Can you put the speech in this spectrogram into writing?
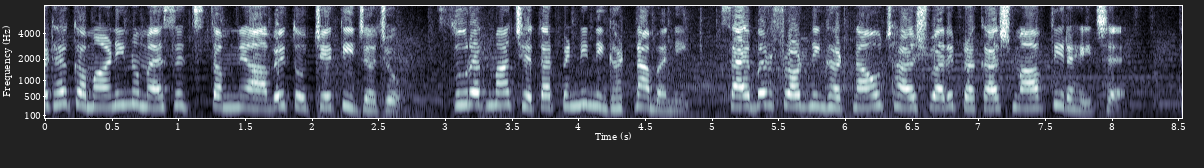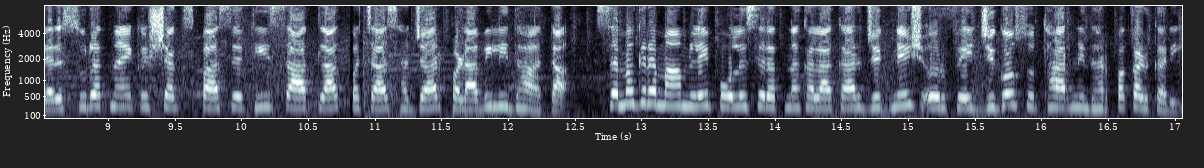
બેઠા કમાણીનો મેસેજ તમને આવે તો ચેતી જજો. સુરતમાં છેતરપિંડીની ઘટના બની. સાયબર ફ્રોડની ઘટનાઓ છાશવારી પ્રકાશમાં આવતી રહી છે. ત્યારે સુરતના એક શખ્સ પાસેથી સાત લાખ પચાસ હજાર પડાવી લીધા હતા. સમગ્ર મામલે પોલીસે રત્ન કલાકાર જિગ્નેશ ઉર્ફે જીગો સુથારની ધરપકડ કરી.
